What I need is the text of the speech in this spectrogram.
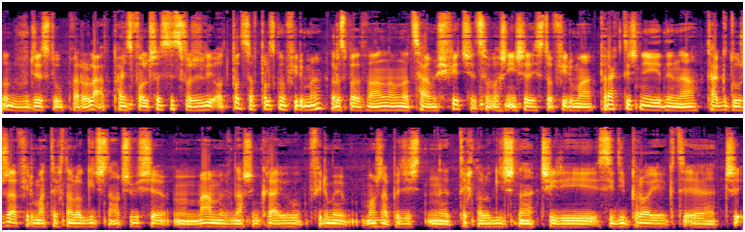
od 20 paru lat państwo olszewscy stworzyli od podstaw polską firmę rozpoznawalną na całym świecie. Co ważniejsze, jest to firma praktycznie jedyna tak duża firma technologiczna. Oczywiście mamy w naszym kraju firmy, można powiedzieć, technologiczne, czyli CD Projekt czy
